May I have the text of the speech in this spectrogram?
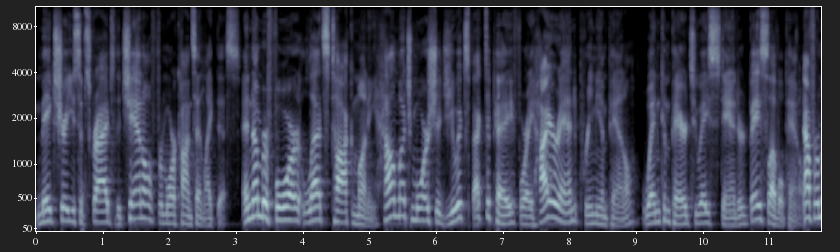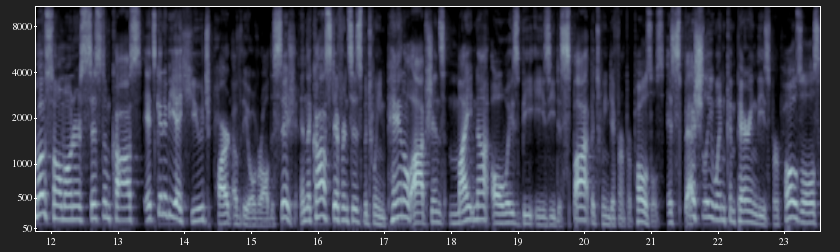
make sure you subscribe to the channel for more content like this. And number four, let's talk money. How much more should you expect to pay for a higher end premium panel when compared to a standard base level panel? Now, for most homeowners, system costs, it's gonna be a huge part of the overall decision. And the cost differences between panel options might not always be easy to spot between different proposals, especially when comparing these proposals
